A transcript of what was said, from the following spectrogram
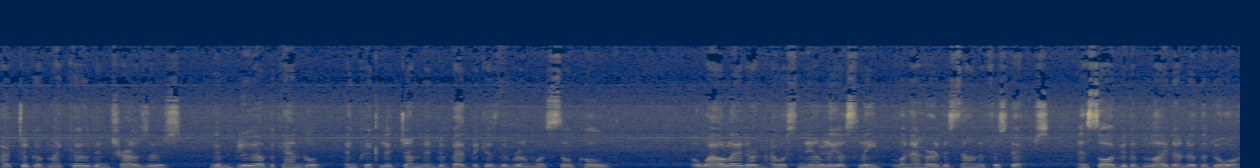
I took off my coat and trousers, then blew out the candle and quickly jumped into bed because the room was so cold. A while later, I was nearly asleep when I heard the sound of footsteps and saw a bit of light under the door.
